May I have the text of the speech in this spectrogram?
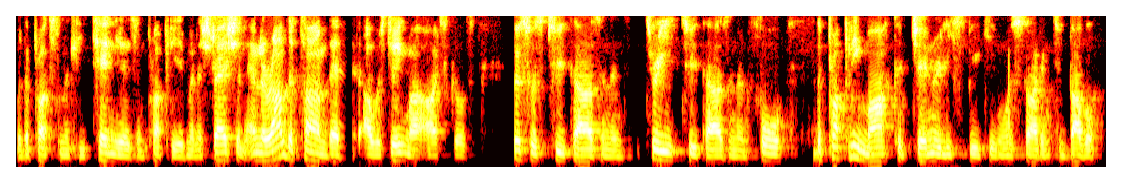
with approximately 10 years in property administration. And around the time that I was doing my articles, this was 2003, 2004. The property market, generally speaking, was starting to bubble.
